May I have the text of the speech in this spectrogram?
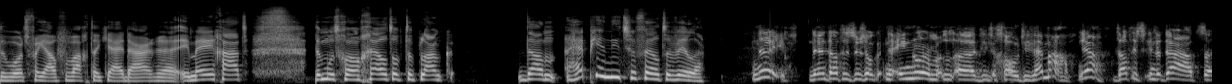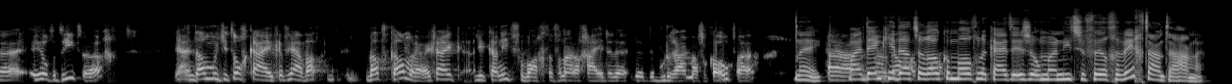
er wordt van jou verwacht dat jij daarin in meegaat. Er moet gewoon geld op de plank. Dan heb je niet zoveel te willen. Nee, nee, dat is dus ook een enorm die, groot dilemma. Ja, dat is inderdaad heel verdrietig. Ja, en dan moet je toch kijken, van, ja, wat, wat kan er? Kijk, je kan niet verwachten van nou, dan ga je de, de, de boerderij maar verkopen. Nee. Eh, maar denk maar je dat er ook een mogelijkheid is om er niet zoveel gewicht aan te hangen?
